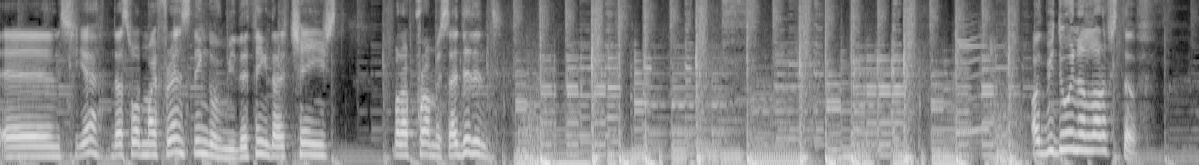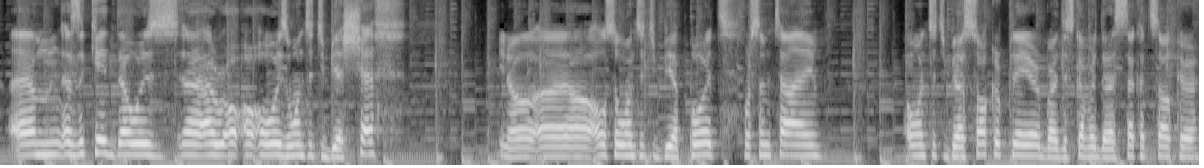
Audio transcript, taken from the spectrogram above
and yeah that's what my friends think of me. They think that I changed but I promise I didn't. I'd be doing a lot of stuff. Um, as a kid I was uh, I, always wanted to be a chef. You know uh, I also wanted to be a poet for some time. I wanted to be a soccer player but I discovered that I suck at soccer.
